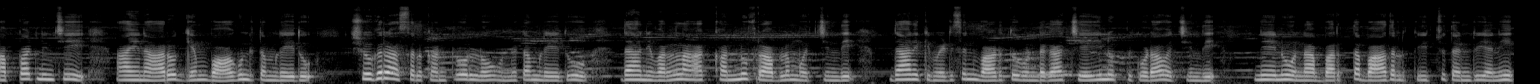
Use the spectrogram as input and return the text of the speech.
అప్పటి నుంచి ఆయన ఆరోగ్యం బాగుండటం లేదు. షుగర్ అసలు కంట్రోల్లో ఉండటం లేదు. దానివల్ల కన్ను ప్రాబ్లం వచ్చింది. దానికి మెడిసిన్ వాడుతూ ఉండగా చేయి నొప్పి కూడా వచ్చింది. నేను నా భర్త బాధలు తీర్చు తండ్రి అని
